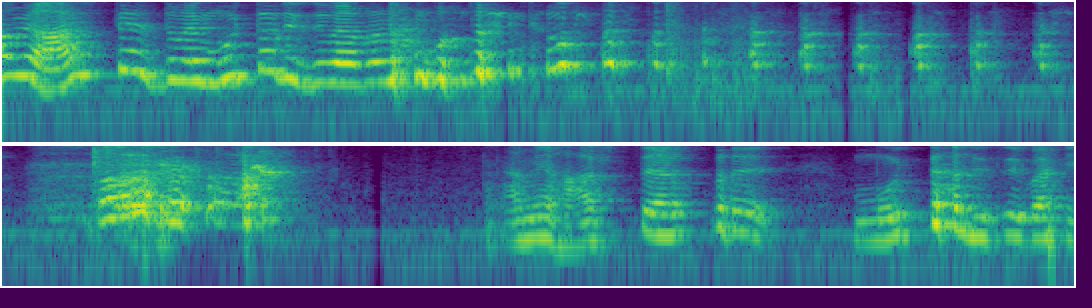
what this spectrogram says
আমি আসতে আসতে ভাই মুইতা দিছি ভাই, আপনার নাম বোঝাইতে আমি হাসতে হাসতে মুইতা দিছি ভাই।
